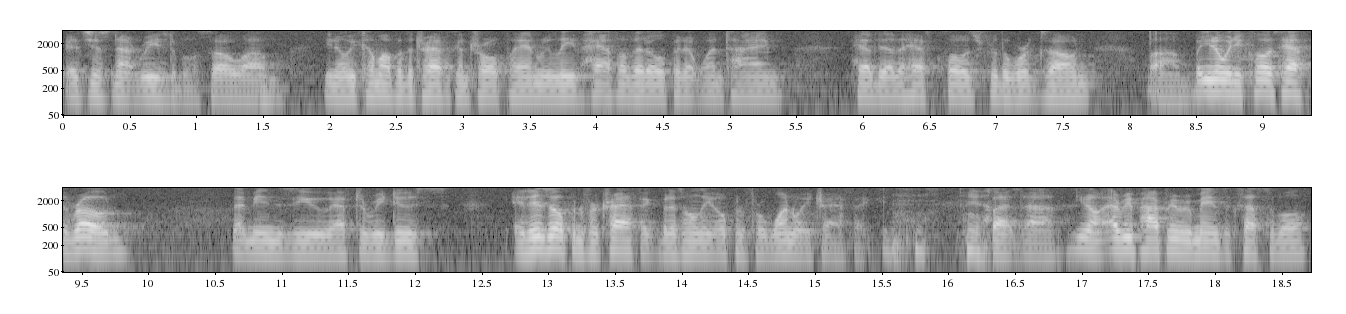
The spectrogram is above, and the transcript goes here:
it's just not reasonable. So um, you know, we come up with a traffic control plan. We leave half of it open at one time, have the other half closed for the work zone. Um, but you know, when you close half the road, that means you have to reduce. It is open for traffic, but it's only open for one-way traffic. Yeah. But uh, you know, every property remains accessible.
